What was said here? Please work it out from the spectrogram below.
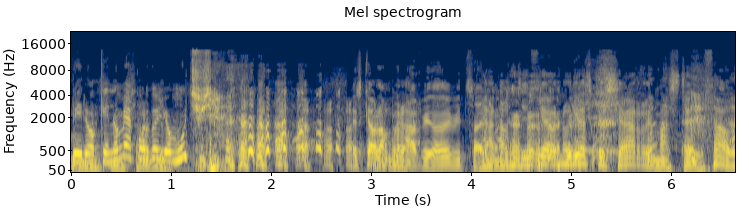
pero que no me acuerdo sabio. yo mucho ya. Es que habla No, muy la- rápido David La Simon. noticia, Nuria, es que se ha remasterizado.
